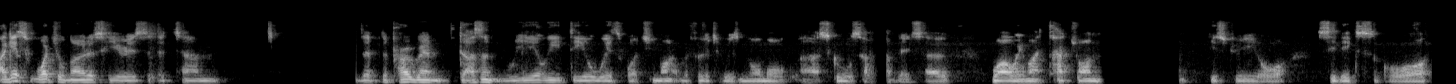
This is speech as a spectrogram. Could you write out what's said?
I guess what you'll notice here is that um, the, the program doesn't really deal with what you might refer to as normal uh, school subjects. So while we might touch on history or civics or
